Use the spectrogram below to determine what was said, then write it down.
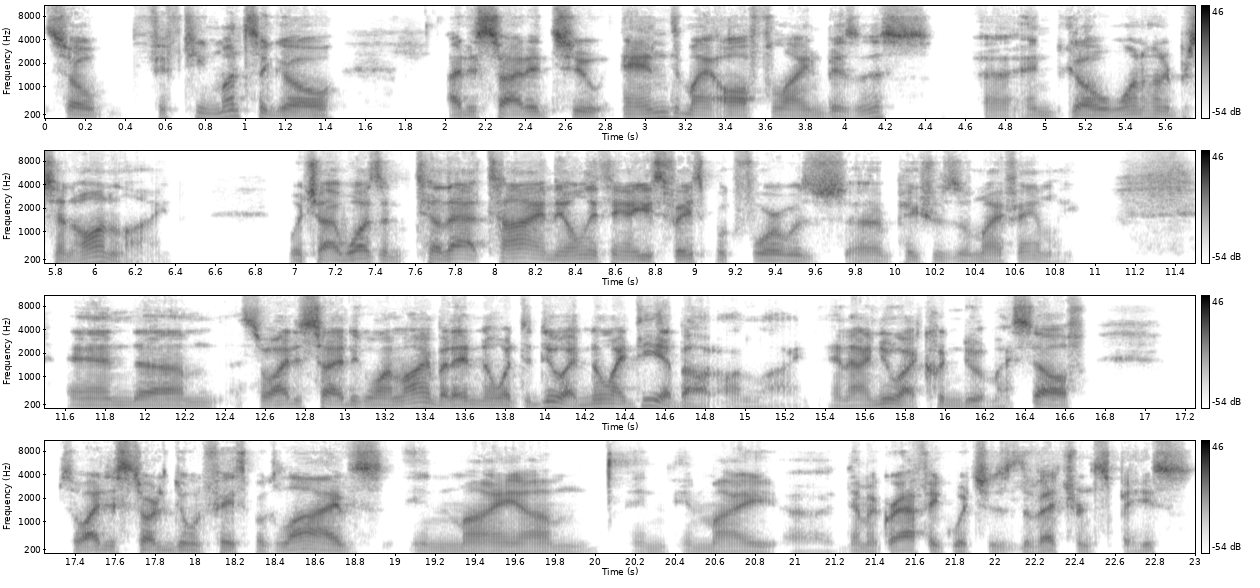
So 15 months ago, I decided to end my offline business uh, and go 100% online, which I wasn't till that time. The only thing I used Facebook for was uh, pictures of my family. And um, so I decided to go online, but I didn't know what to do. I had no idea about online, and I knew I couldn't do it myself. So I just started doing Facebook Lives in my um, in in my uh, demographic, which is the veteran space.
